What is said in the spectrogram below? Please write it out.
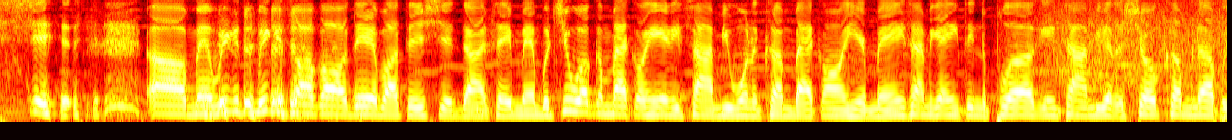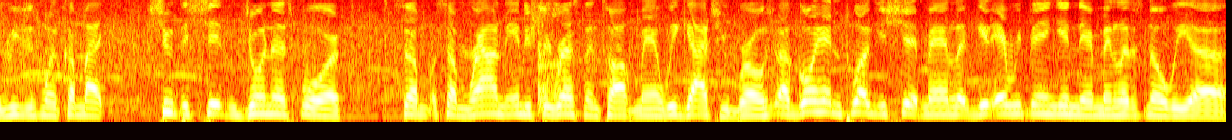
shit. Oh man, we can we can talk all day about this shit, Dontae, man. But you're welcome back on here anytime you want to come back on here, man. Anytime you got anything to plug, anytime you got a show coming up, if you just want to come back, shoot the shit and join us for some some round the industry wrestling talk, man. We got you, bro. Uh, go ahead and plug your shit, man. Let get everything in there, man. Let us know we uh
